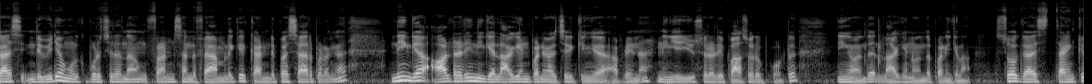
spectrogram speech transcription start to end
காஸ் இந்த வீடியோ உங்களுக்கு பிடிச்சிருந்தா உங்கள் ஃப்ரெண்ட்ஸ் அண்ட் ஃபேமிலிக்கு கண்டிப்பாக ஷேர் பண்ணுங்கள் நீங்கள் ஆல்ரெடி நீங்கள் லாகின் பண்ணி வச்சுருக்கீங்க அப்படின்னா நீங்கள் யூஸர் ஐடி பாஸ்வேர்டு போட்டு நீங்கள் வந்து லாகின் வந்து பண்ணிக்கலாம். ஸோ காய்ஸ் தேங்க்யூ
